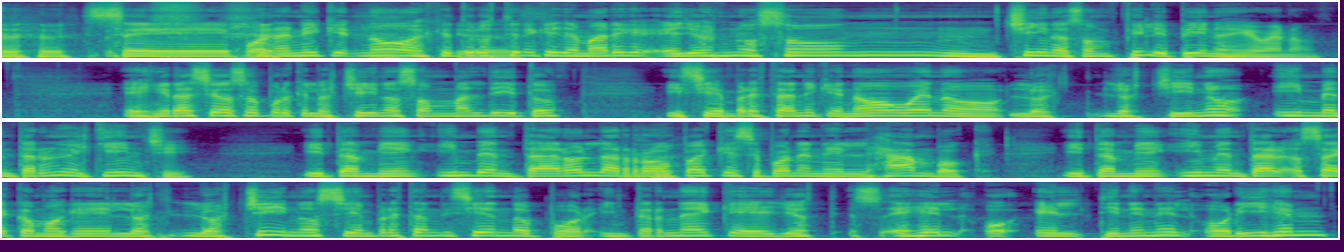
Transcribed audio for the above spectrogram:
se ponen y que, no, es que tú los tienes que llamar y que ellos no son chinos, son filipinos. Y bueno, es gracioso porque los chinos son malditos y siempre están y que no, bueno, los, los chinos inventaron el kimchi. Y también inventaron la ropa que se pone en el hanbok. Y también inventaron, o sea, como que los, los chinos siempre están diciendo por internet que ellos es el, el- tienen el origen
